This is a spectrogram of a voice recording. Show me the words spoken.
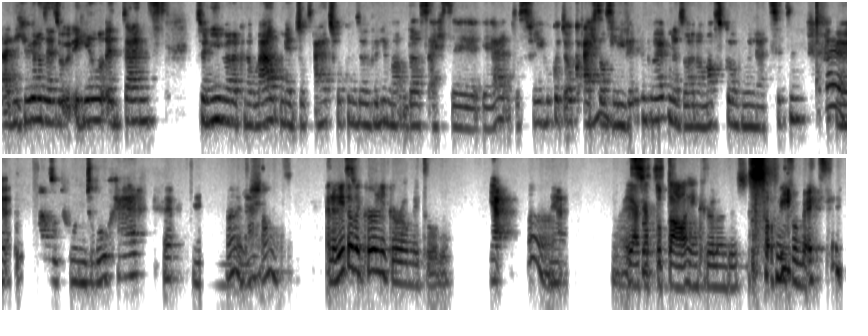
ja, die geuren zijn zo heel intens. Zo niet waar ik normaal mij tot aangetrokken zou voelen, maar dat is echt, eh, ja, dat is vrij goed. Ik het ook echt als leave-in gebruiken, dus dat je dat masker gewoon laat zitten. Ah, ja. Eh, ook als het gewoon droog haar. Ja. Eh, Ah, ja. interessant. En hoe heet dat de curly girl methode? Ja. Ah. Ja. Nou ja, ik heb totaal geen krullen, dus dat zal niet voor mij zijn.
